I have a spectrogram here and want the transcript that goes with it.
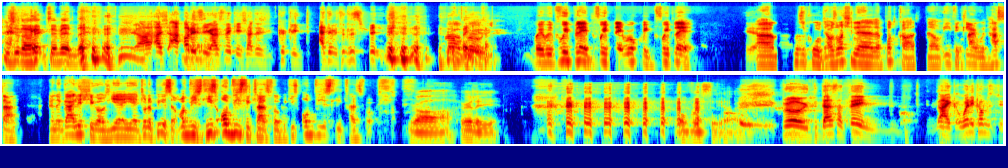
You should have hooked him in. Yeah, I, I, I- honestly, I was thinking, should I just quickly add him to the stream? Bro, bro. Wait, wait, before we play, it, before we play, real quick, before we play it, Yeah. um, what's it called? I was watching the, the podcast of Ethan Klein with Hassan, and the guy literally goes, "Yeah, yeah, Jordan Peterson. Obviously, he's obviously transphobic. He's obviously transphobic." Rah, really? Obviously. yeah. bro, that's the thing. Like when it comes to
